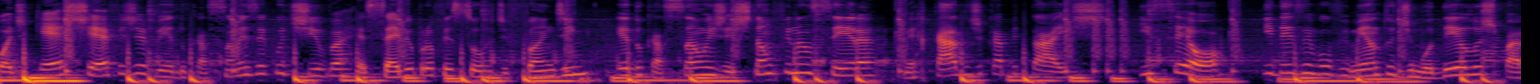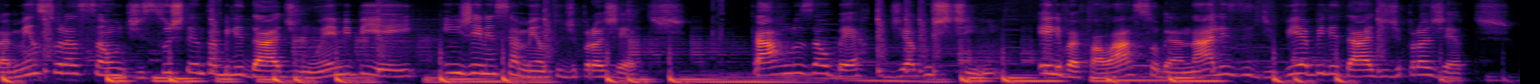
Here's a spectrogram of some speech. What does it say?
podcast FGV Educação Executiva recebe o professor de Funding, Educação e Gestão Financeira, Mercado de Capitais, ICO e Desenvolvimento de Modelos para Mensuração de Sustentabilidade no MBA em Gerenciamento de Projetos. Carlos Alberto de Agostini. Ele vai falar sobre análise de viabilidade de projetos.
